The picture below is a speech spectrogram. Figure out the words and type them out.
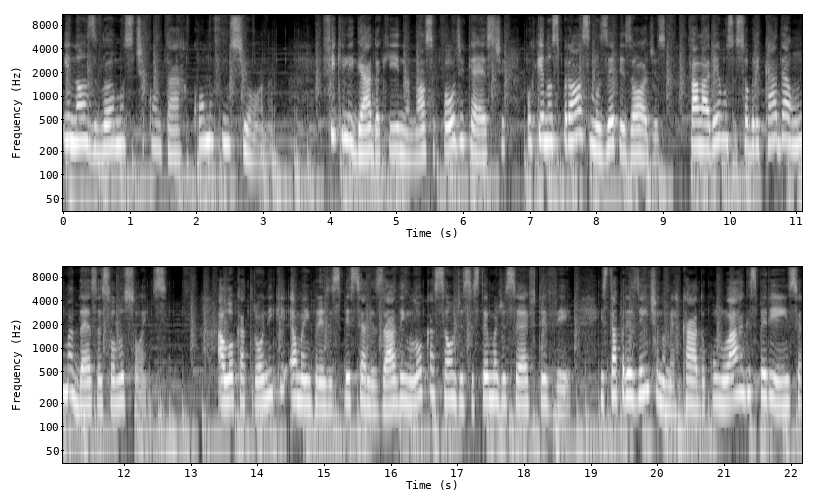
e nós vamos te contar como funciona. Fique ligado aqui no nosso podcast, porque nos próximos episódios falaremos sobre cada uma dessas soluções. A Locatronic é uma empresa especializada em locação de sistema de CFTV. Está presente no mercado com larga experiência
